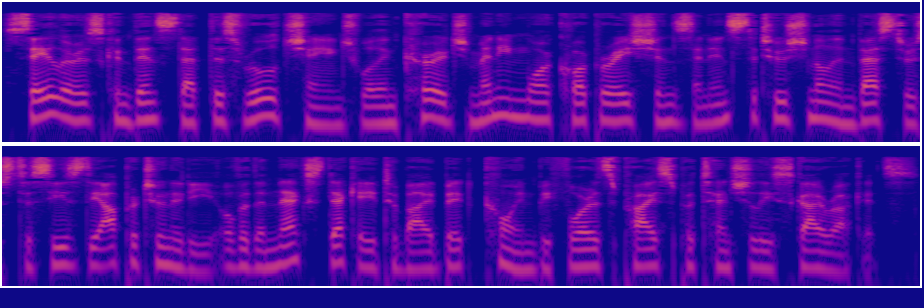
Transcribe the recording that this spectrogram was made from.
Saylor is convinced that this rule change will encourage many more corporations and institutional investors to seize the opportunity over the next decade to buy Bitcoin before its price potentially skyrockets.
